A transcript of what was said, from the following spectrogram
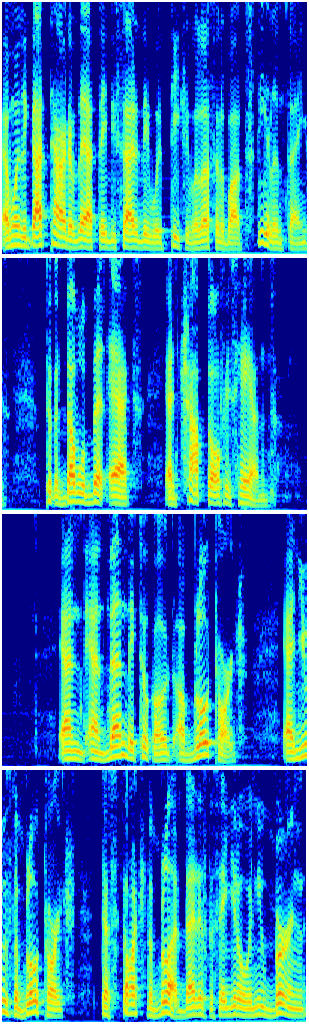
And when they got tired of that, they decided they would teach him a lesson about stealing things, took a double bit axe and chopped off his hands. And, and then they took a, a blowtorch and used the blowtorch to staunch the blood. That is to say, you know, when you burn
